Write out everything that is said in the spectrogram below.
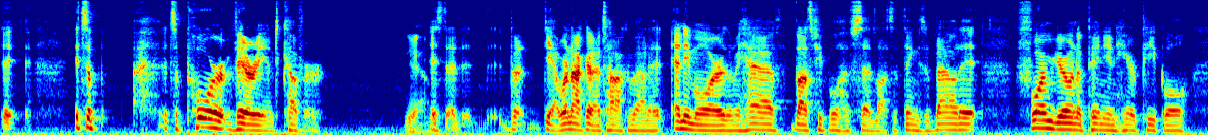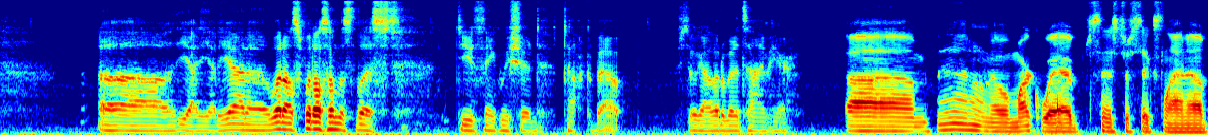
it, it's a it's a poor variant cover. yeah It's but yeah, we're not going to talk about it any more than we have. Lots of people have said lots of things about it. Form your own opinion here, people. Uh, yada yada yada. What else? What else on this list do you think we should talk about? We still got a little bit of time here. Um i don't know. Marc Webb sinister six lineup.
